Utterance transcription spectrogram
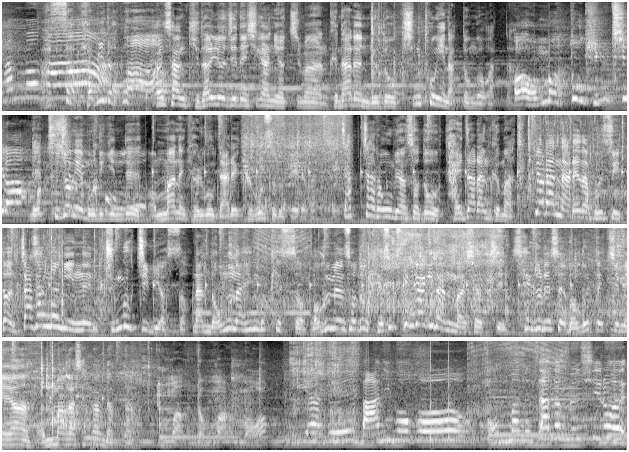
밥 먹어. 밥이다. 밥 항상 기다려지는 시간이었지만 그날은 유독 심통이 났던 것 같다. 아 엄마 또 김치야? 내 투정에 못 이긴 듯 엄마는 결국 나를 그곳으로 데려갔지. 짭짤하면서도 달달한 그 맛. 특별한 날에나 볼 수 있던 짜장면이 있는 중국집이었어. 난 너무나 행복했어. 먹으면서도 계속 생각이 나는 맛이었지. 세 그릇을 먹을 때쯤에야 엄마가 생각났다. 엄마 근데 엄마 안 먹어? 우리 아들 많이 먹어. 엄마는 짜장면 싫어해.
